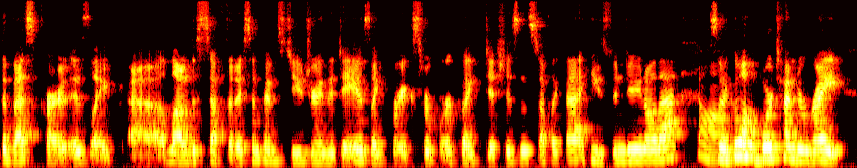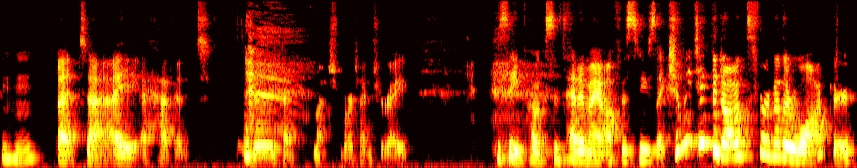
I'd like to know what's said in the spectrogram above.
the best part is like uh, a lot of the stuff that I sometimes do during the day is like breaks for work, like dishes and stuff like that. He's been doing all that, Aww. so like, oh, I'll have more time to write. Mm-hmm. But uh, I, I haven't really had much more time to write because he pokes his head in my office and he's like, "Should we take the dogs for another walk, or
